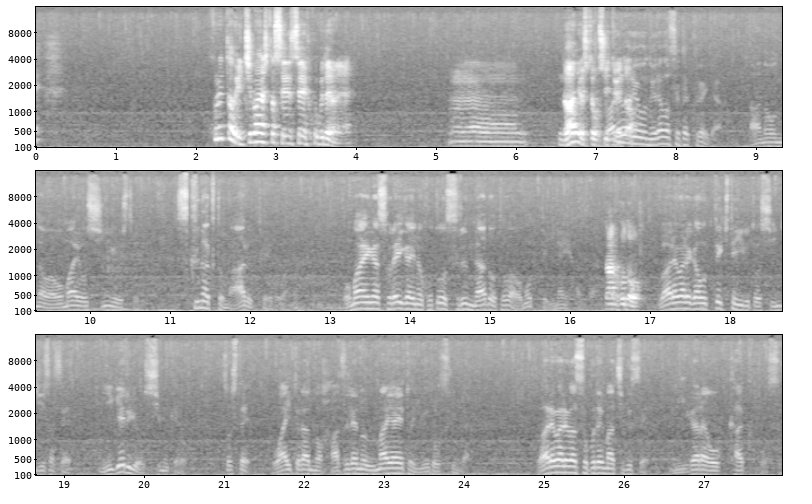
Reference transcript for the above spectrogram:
ー、これ多分一番下宣戦布告だよね。うーん。何をしてほしいとい我うんだ？々を狙わせたくらいだ。あの女はお前を信用している。少なくともある程度はなお前がそれ以外のことをするなどとは思っていないはずだ。なるほど。我々が追ってきていると信じさせ逃げるよう仕向けろ。そしてホワイトランの外れの馬屋へと誘導するんだ。我々はそこで待ち伏せ身柄を確保する。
